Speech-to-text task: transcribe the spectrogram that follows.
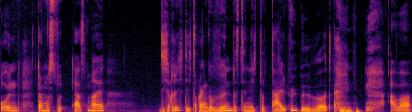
und da musst du erstmal dich richtig daran gewöhnen, dass dir nicht total übel wird. Aber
